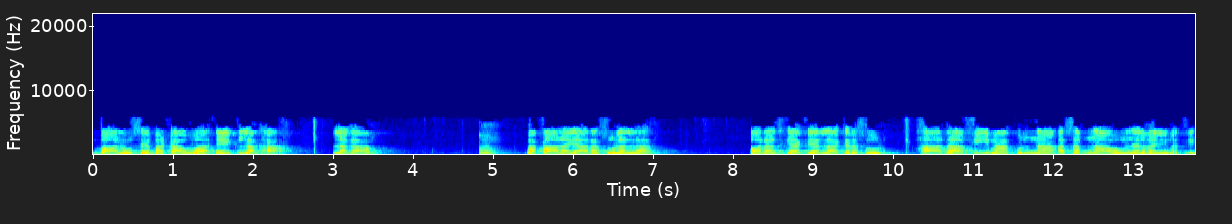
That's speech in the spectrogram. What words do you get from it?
بالوں سے بٹا ہوا ایک لگا لگام۔ وقال یا رسول اللہ۔ اور عرض کیا کہ اللہ کے رسول ہادا فیما کنہ اسب ناؤ من الغنیمتی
